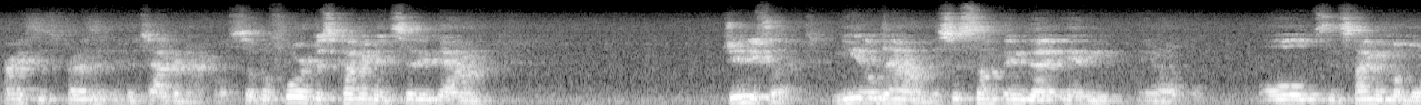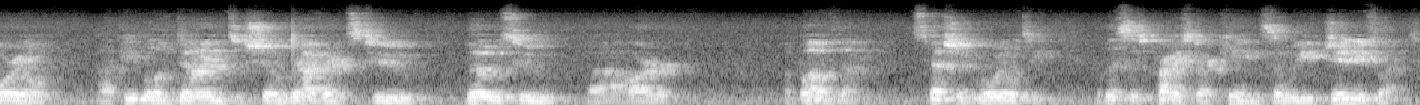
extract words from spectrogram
Christ is present in the tabernacle. So before just coming and sitting down, genuflect, kneel down. This is something that in you know old since time immemorial uh, people have done to show reverence to those who uh, are above them, especially royalty. Well, this is Christ our King, so we genuflect.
